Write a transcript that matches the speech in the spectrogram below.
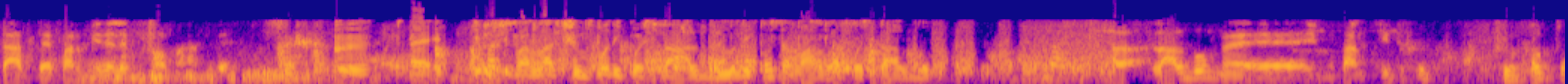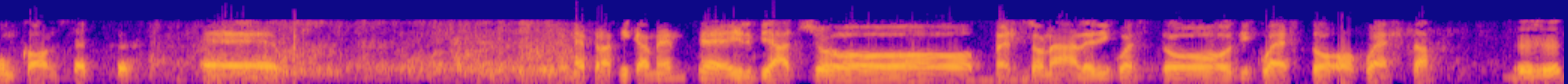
state a farmi delle domande. Mm. Eh, ti faccio parlarci un po' di quest'album, di cosa parla quest'album? Allora, l'album è innanzitutto un concept, è è praticamente il viaggio personale di questo, di questo o questa uh-huh.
